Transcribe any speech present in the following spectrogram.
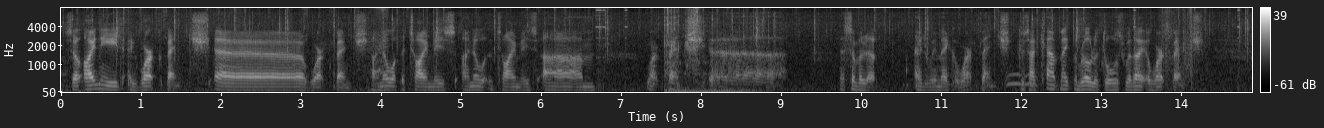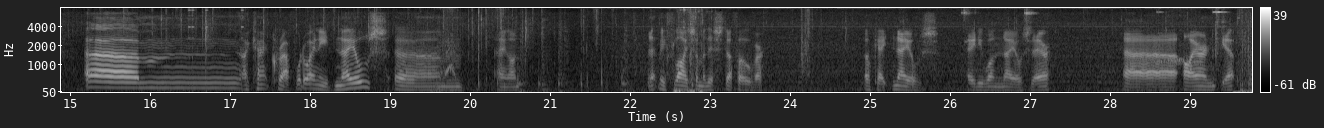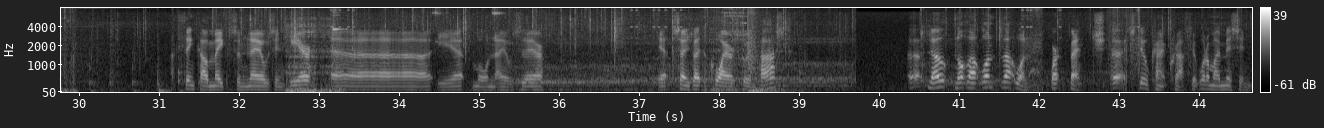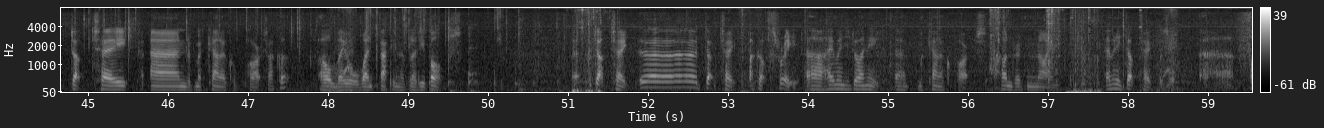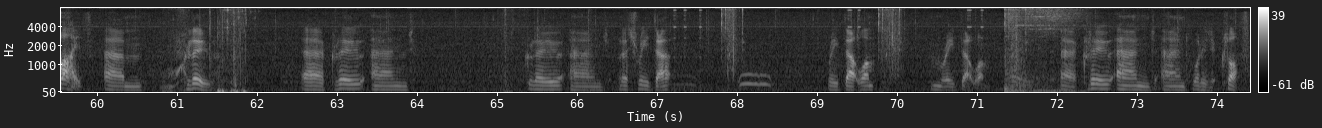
So I need a workbench. Uh, workbench. I know what the time is. I know what the time is. Um, workbench. Uh, let's have a look. How do we make a workbench? Because I can't make the roller doors without a workbench. Um, I can't craft. What do I need? Nails? Um, hang on. Let me fly some of this stuff over. Okay, nails. 81 nails there. Uh, iron, yep. I think I'll make some nails in here. Uh, yep, more nails there. Yep, sounds like the choir's going past. Uh, no, not that one, that one. Workbench. Uh, still can't craft it. What am I missing? Duct tape and mechanical parts. I got... Oh, they all went back in the bloody box. Duct tape. Uh, duct tape. I've got three. Uh, how many do I need? Uh, mechanical parts. 109. How many duct tape was it? Uh, five. Um, glue. Uh, glue and... Glue and... Let's read that. Read that one read that one. Uh, glue and, and what is it? Cloth.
